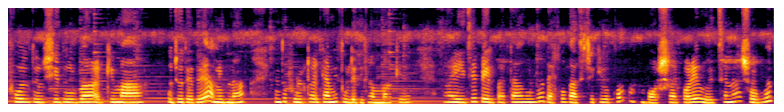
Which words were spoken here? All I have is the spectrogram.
ফুল, তুলসী, দুর্বা আর কি মা পুজো দেবে, আমি না। কিন্তু ফুলটা আর কি আমি তুলে দিলাম মাকে। এই যে বেলপাতাগুলো, দেখো গাছটা কীরকম? বর্ষার পরে হয়েছে না সবুজ?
